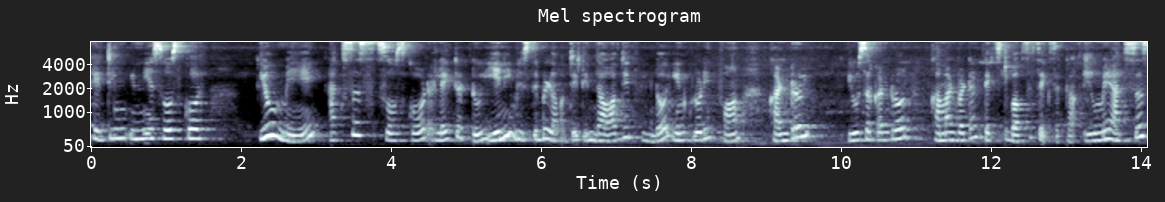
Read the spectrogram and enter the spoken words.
getting in a source code? You may access source code related to any visible object in the object window including form control user control command button text boxes etc you may access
